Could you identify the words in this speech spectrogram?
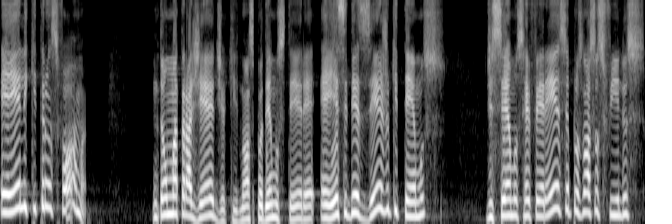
é Ele que transforma. Então, uma tragédia que nós podemos ter é, é esse desejo que temos de sermos referência para os nossos filhos,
